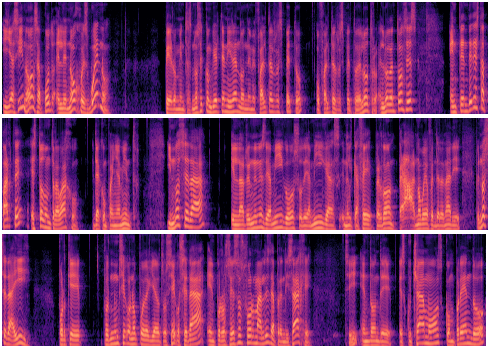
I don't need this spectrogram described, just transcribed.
Y así, ¿no? O sea, el enojo es bueno, pero mientras no se convierte en ira en donde me falta el respeto, o falta el respeto del otro. Luego, entonces, entender esta parte es todo un trabajo de acompañamiento. Y no se da en las reuniones de amigos o de amigas, en el café, perdón, pero ah, no voy a ofender a nadie, pero no se da ahí, porque pues, un ciego no puede guiar a otro ciego, se da en procesos formales de aprendizaje, ¿sí? en donde escuchamos, comprendo,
